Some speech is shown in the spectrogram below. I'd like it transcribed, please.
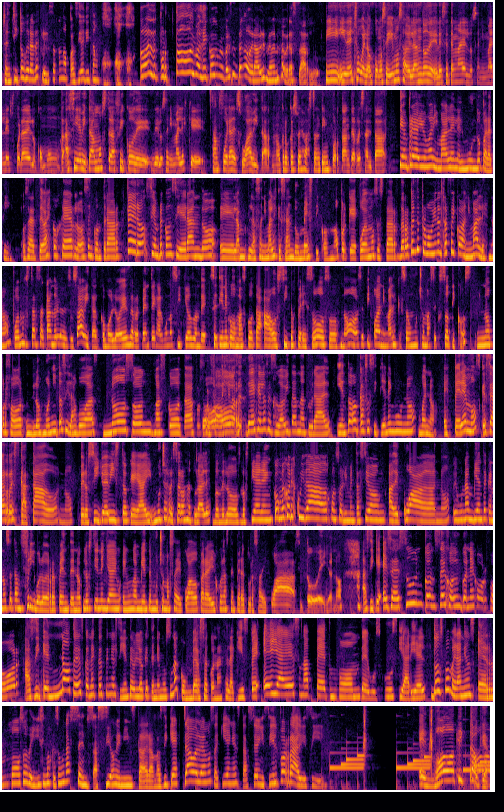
chanchitos grandes que le sacan a pasear y están por todo el malecón y me parecen tan adorables, me van a abrazarlos. Sí, y de hecho, bueno, como seguimos hablando de, de ese tema de los animales fuera de lo común, así evitamos tráfico de, de los animales que están fuera de su hábitat, ¿no? Creo que eso es bastante importante resaltar. Siempre hay un animal en el mundo para ti. O sea, te va a escoger, lo vas a encontrar, pero siempre considerando eh, la- los animales que sean domésticos, ¿no? Porque podemos estar de repente promoviendo el tráfico de animales, ¿no? Podemos estar sacándolos de sus hábitats, como lo es de repente en algunos sitios donde se tiene como mascota a ositos perezosos, ¿no? Ese tipo de animales que son mucho más exóticos. No, por favor, los monitos y las boas no son mascotas, por Por favor. favor. déjenlos- déjenlos en su hábitat natural. Y en todo caso, si tienen uno, bueno, esperemos que sea rescatado, ¿no? Pero sí, yo he visto que hay muchas reservas naturales donde los, los tienen con mejores cuidados, con su alimentación adecuada, ¿no? En un ambiente que no sea tan frívolo de repente, ¿no? Los tienen ya en, un ambiente mucho más adecuado para ellos con las temperaturas adecuadas y todo ello, ¿no? Así que ese es un consejo de un conejo, por favor. Así que no te desconectes que en el siguiente bloque tenemos una conversa con Ángela Quispe. Ella es una pet mom de Gus Gus y Ariel, dos pomeranians hermosos, bellísimos, que son una sensación en Instagram. Así que ya volvemos aquí en Estación Isil por Radio Isil. En modo TikToker.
